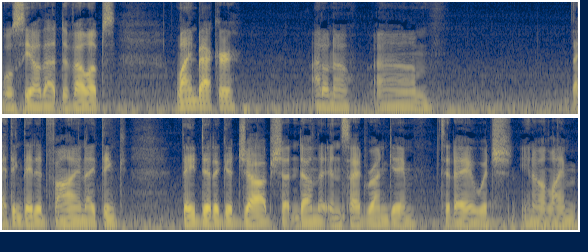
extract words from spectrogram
we'll see how that develops. Linebacker, I don't know. Um, I think they did fine. I think they did a good job shutting down the inside run game today, which you know, line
